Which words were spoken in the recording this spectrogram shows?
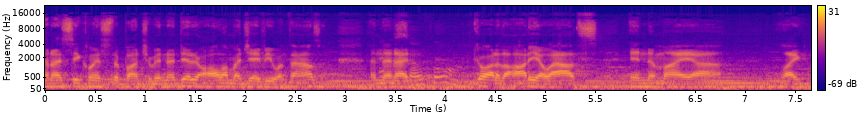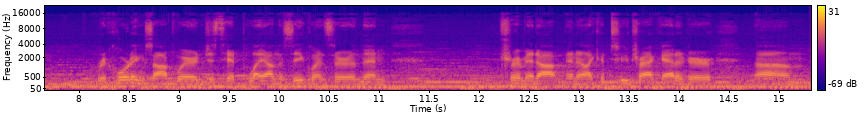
and I sequenced a bunch of it, and I did it all on my JV 1000, and then I'd so cool. go out of the audio outs into my uh, like recording software and just hit play on the sequencer, and then trim it up in like a two track editor, um,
